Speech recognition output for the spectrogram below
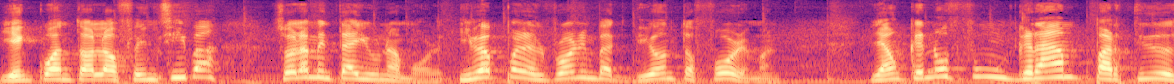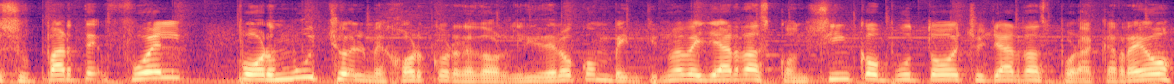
Y en cuanto a la ofensiva, solamente hay un amor. Iba para el running back Deonta Foreman. Y aunque no fue un gran partido de su parte, fue el, por mucho el mejor corredor. Lideró con 29 yardas, con 5.8 yardas por acarreo.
